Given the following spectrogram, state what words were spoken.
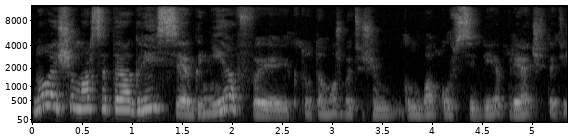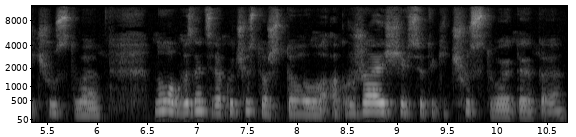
Ну, а еще Марс – это агрессия, гнев, и кто-то, может быть, очень глубоко в себе прячет эти чувства. Но, вы знаете, такое чувство, что окружающие все-таки чувствуют это,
